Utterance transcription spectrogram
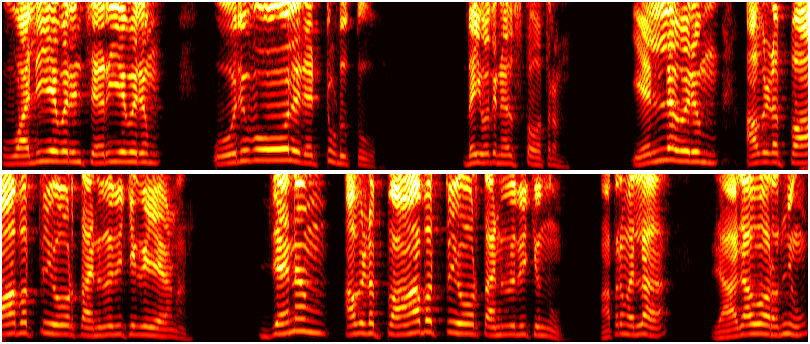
വലിയവരും ചെറിയവരും ഒരുപോലെ രട്ടുടുത്തു. ദൈവത്തിന് സ്തോത്രം. എല്ലാവരും അവരുടെ പാപത്തെ ഓർത്ത് അനുദവിക്കുകയാണ് ജനം അവരുടെ പാപത്തെ ഓർത്ത് അനുദവിക്കുന്നു മാത്രമല്ല രാജാവ് പറഞ്ഞു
